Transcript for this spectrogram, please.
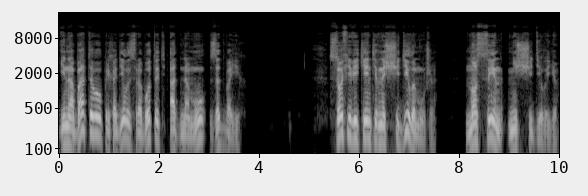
и Набатову приходилось работать одному за двоих. Софья Викентьевна щадила мужа, но сын не щадил ее.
